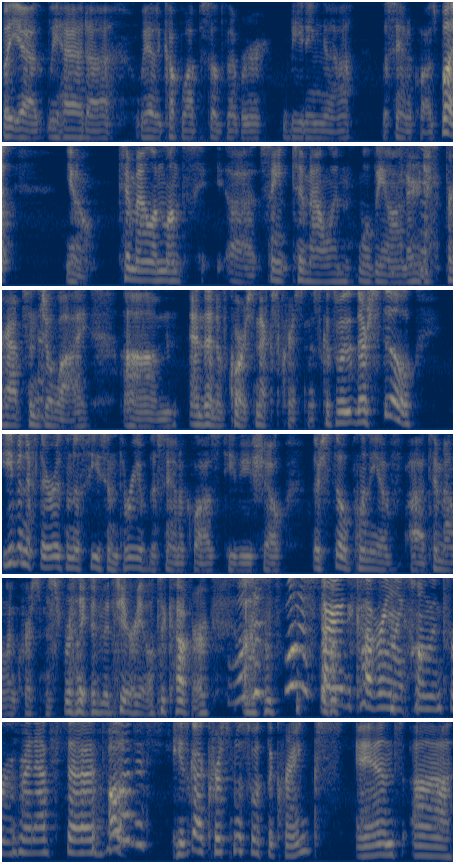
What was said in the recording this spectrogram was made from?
But yeah, we had uh we had a couple episodes that were beating uh the Santa Claus. But you know, Tim Allen month, uh, Saint Tim Allen will be honored perhaps in July, um, and then of course next Christmas because there's still even if there isn't a season three of the Santa Claus TV show, there's still plenty of uh, Tim Allen Christmas related material to cover. We'll just we'll just So- start covering like home improvement episodes. Oh. We'll just He's got Christmas with the Cranks and uh,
